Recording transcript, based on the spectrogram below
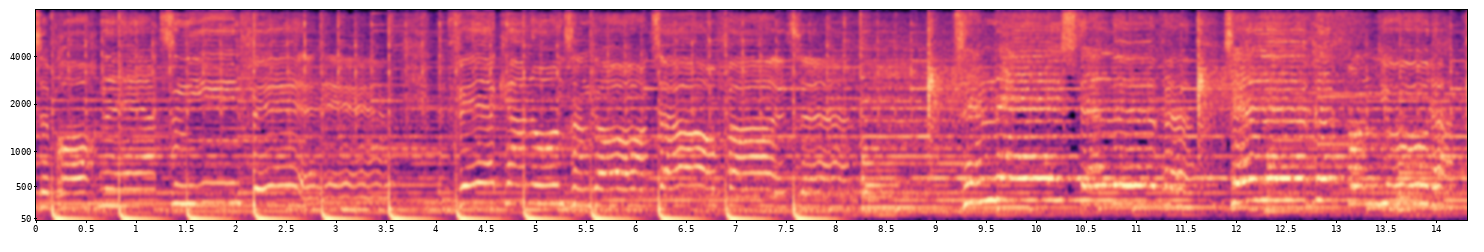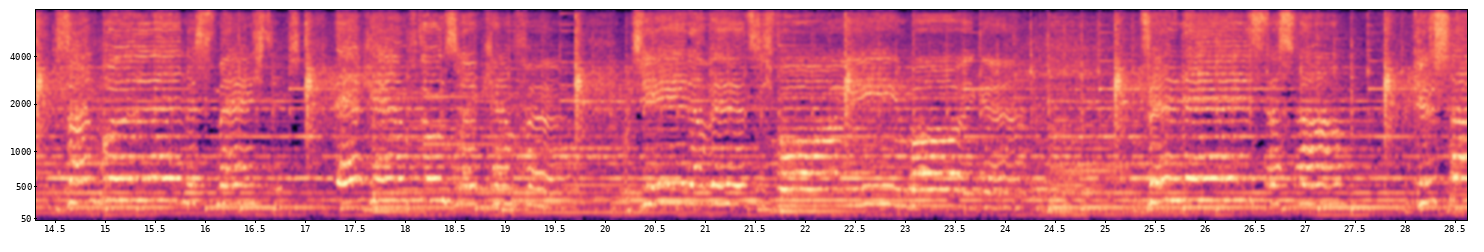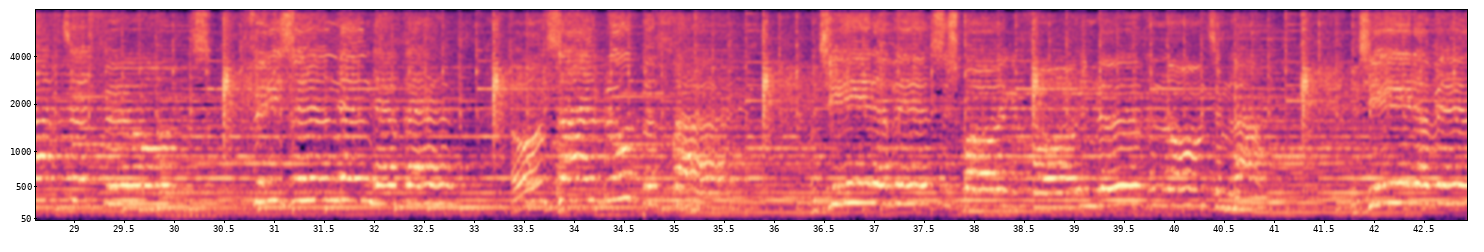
zerbrochene Herzen ihr smøgen for din løven om til land. Men tid er ved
